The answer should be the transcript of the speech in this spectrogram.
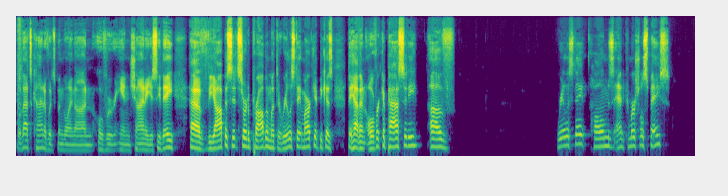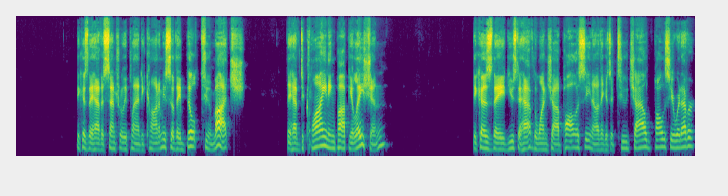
Well, that's kind of what's been going on over in China. You see, they have the opposite sort of problem with the real estate market because they have an overcapacity of real estate, homes, and commercial space because they have a centrally planned economy. So they built too much. They have declining population because they used to have the one child policy. Now I think it's a two child policy or whatever,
